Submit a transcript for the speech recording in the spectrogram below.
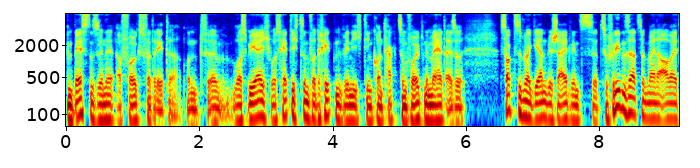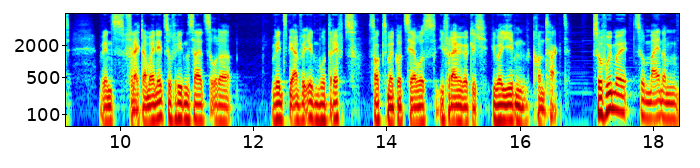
im besten Sinne Erfolgsvertreter. Und äh, was wäre ich, was hätte ich zum Vertreten, wenn ich den Kontakt zum Volk nicht mehr hätte? Also Sagt es mir gern Bescheid, wenn ihr zufrieden seid mit meiner Arbeit, wenn ihr vielleicht einmal nicht zufrieden seid oder wenn es mir einfach irgendwo trefft, sagt es mir kurz Servus. Ich freue mich wirklich über jeden Kontakt. So viel mal zu meinem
